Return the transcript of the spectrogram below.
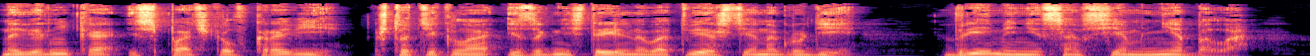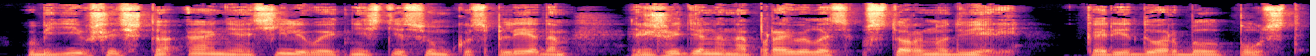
Наверняка испачкал в крови, что текла из огнестрельного отверстия на груди. Времени совсем не было. Убедившись, что Аня осиливает нести сумку с пледом, решительно направилась в сторону двери. Коридор был пуст.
